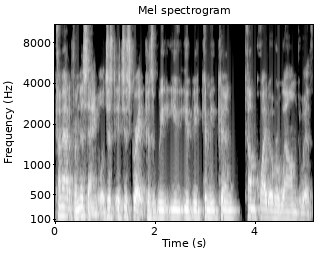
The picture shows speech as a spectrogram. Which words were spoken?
come at it from this angle. It just it's just great because we you you become, become quite overwhelmed with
